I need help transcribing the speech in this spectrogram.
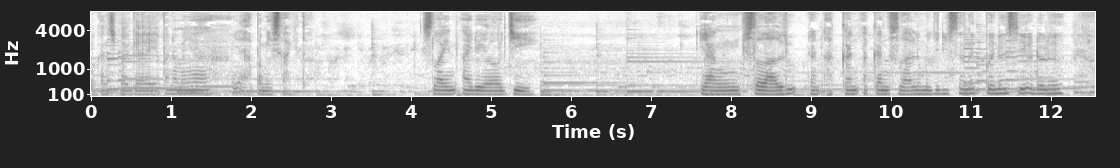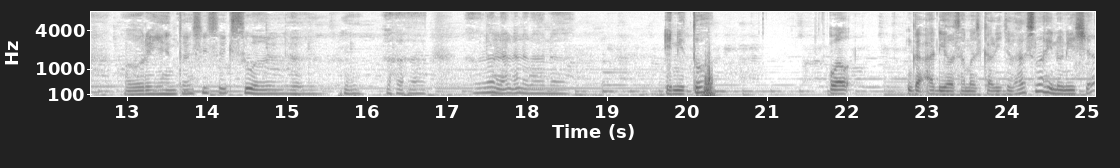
bukan sebagai apa namanya ya pemisah gitu. Selain ideologi yang selalu dan akan akan selalu menjadi sangat panas adalah orientasi seksual. Ini tuh well nggak adil sama sekali jelas lah Indonesia.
